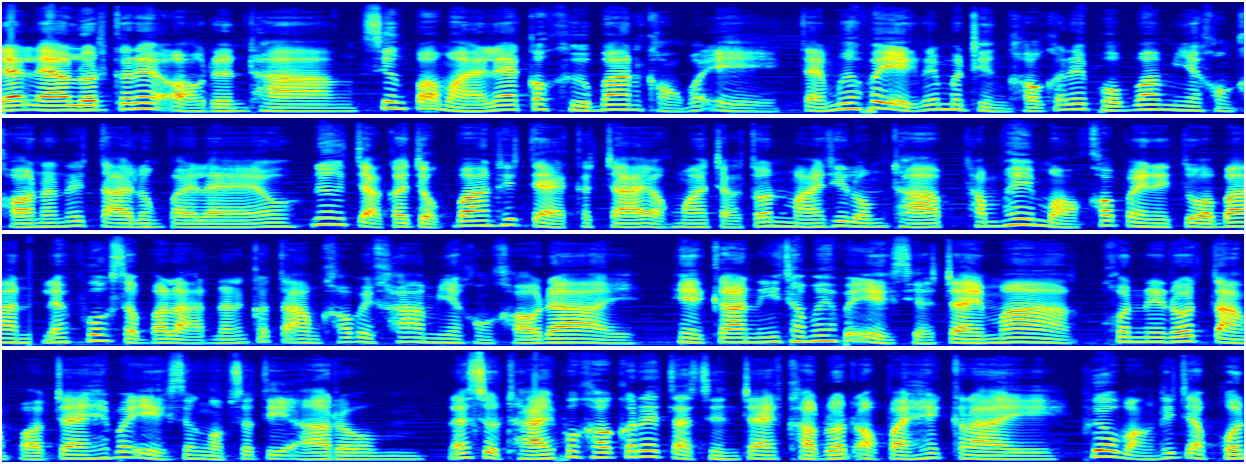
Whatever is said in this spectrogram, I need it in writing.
และแล้วรถก็ได้ออกเดินทาง ซึ่งเป้าหมายแรกก็คือบ้านของพระเอก แต่เมื่อพระเอกได้มาถึงเขาก็ได้พบว่าเมียของเขานั้นได้ตายลงไปแล้ว เนื่องจากกระจกบ้านที่แตกกระจายออกมาจากต้นไม้ที่ล้มทับทำให้หมอกเข้าไปในตัวบ้าน และพวกสัตว์ประหลาดนั้นก็ตามเข้าไปฆ่าเมียของเขาได้เหตุการณ์นี้ทำให้พระเอกเสียใจมาก คนในรถต่างปลอบใจให้พระเอกสงบสติอารมณ์ และสุดท้ายพวกเขาก็ได้ตัดสินใจขับรถออกไปให้ไกล เพื่อหวังที่จะพ้น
